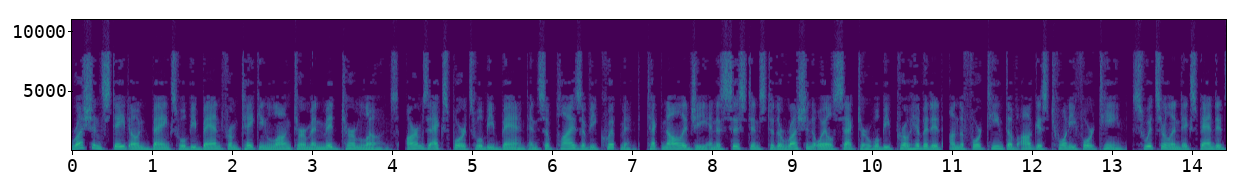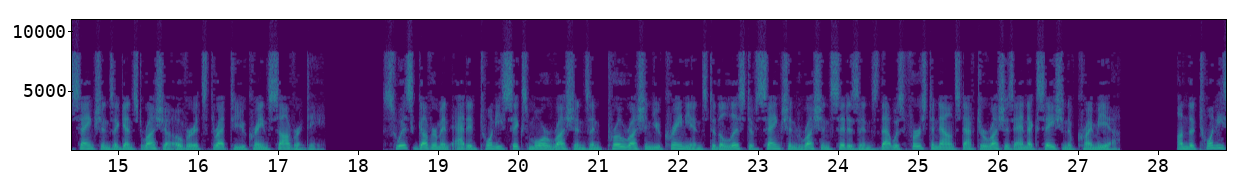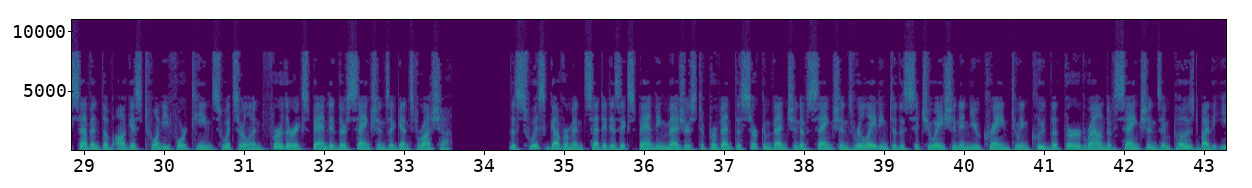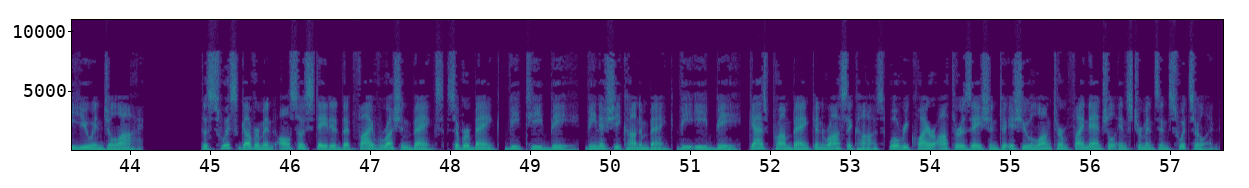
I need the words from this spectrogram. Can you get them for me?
Russian state-owned banks will be banned from taking long-term and mid-term loans, arms exports will be banned and supplies of equipment, technology and assistance to the Russian oil sector will be prohibited. On 14 August 2014, Switzerland expanded sanctions against Russia over its threat to Ukraine's sovereignty. Swiss government added 26 more Russians and pro-Russian Ukrainians to the list of sanctioned Russian citizens that was first announced after Russia's annexation of Crimea. On 27 August 2014 Switzerland further expanded their sanctions against Russia. The Swiss government said it is expanding measures to prevent the circumvention of sanctions relating to the situation in Ukraine to include the third round of sanctions imposed by the EU in July. The Swiss government also stated that five Russian banks Sberbank, VTB, Bank, VEB, Gazprombank and Rosselkhozbank will require authorization to issue long-term financial instruments in Switzerland.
